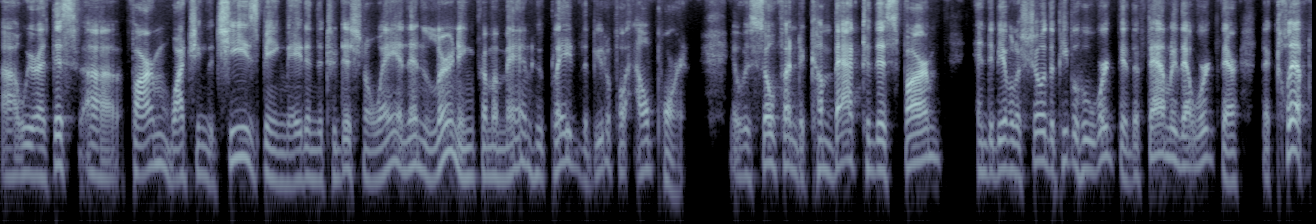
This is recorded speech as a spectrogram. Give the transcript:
uh, we were at this uh, farm watching the cheese being made in the traditional way and then learning from a man who played the beautiful Alphorn. It was so fun to come back to this farm and to be able to show the people who worked there, the family that worked there, the clip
